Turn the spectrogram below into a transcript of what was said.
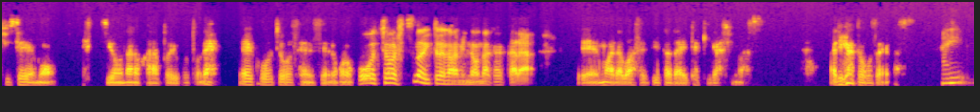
姿勢も必要なのかなということね、えー、校長先生のこの校長室の営みの中から、えー、学ばせていただいた気がします。ありがとうございます。はい。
